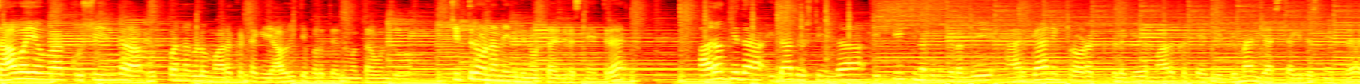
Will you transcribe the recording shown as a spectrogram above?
ಸಾವಯವ ಕೃಷಿಯಿಂದ ಉತ್ಪನ್ನಗಳು ಮಾರುಕಟ್ಟೆಗೆ ಯಾವ ರೀತಿ ಬರುತ್ತೆ ಅನ್ನುವಂಥ ಒಂದು ಚಿತ್ರವನ್ನು ನೀವು ಇಲ್ಲಿ ನೋಡ್ತಾ ಇದ್ದೀರಾ ಸ್ನೇಹಿತರೆ. ಆರೋಗ್ಯದ ಹಿತದೃಷ್ಟಿಯಿಂದ ಇತ್ತೀಚಿನ ದಿನಗಳಲ್ಲಿ ಆರ್ಗ್ಯಾನಿಕ್ ಪ್ರಾಡಕ್ಟ್ಗಳಿಗೆ ಮಾರುಕಟ್ಟೆಯಲ್ಲಿ ಡಿಮ್ಯಾಂಡ್ ಜಾಸ್ತಿ ಆಗಿದೆ ಸ್ನೇಹಿತರೆ.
